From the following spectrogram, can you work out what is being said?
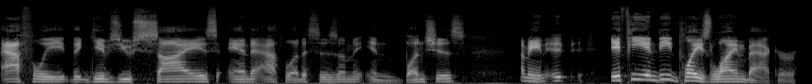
athlete that gives you size and athleticism in bunches. I mean, it, if he indeed plays linebacker,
